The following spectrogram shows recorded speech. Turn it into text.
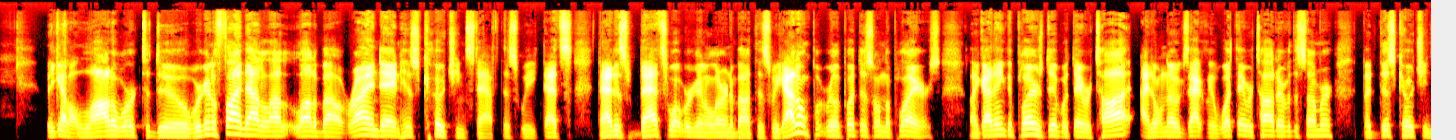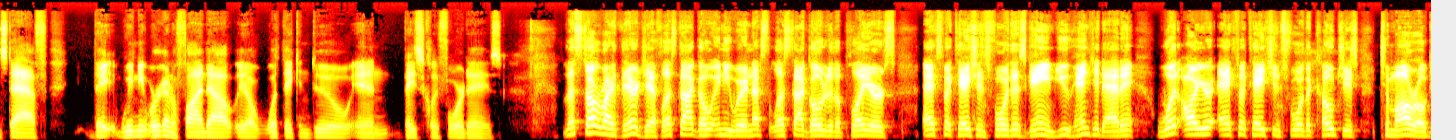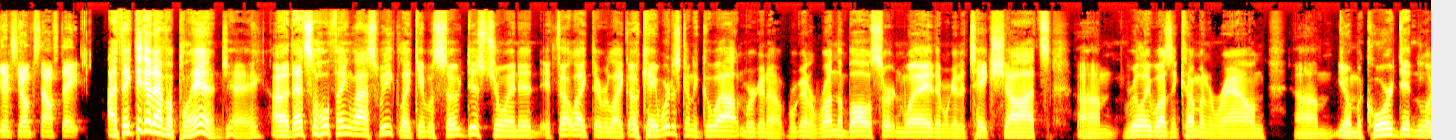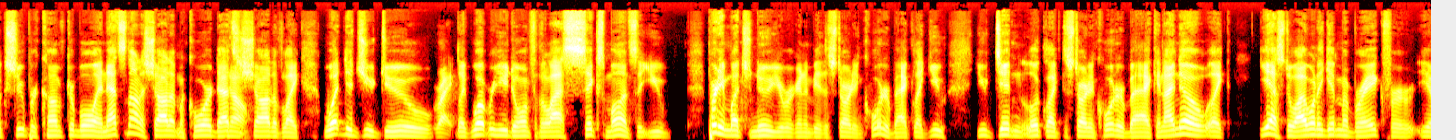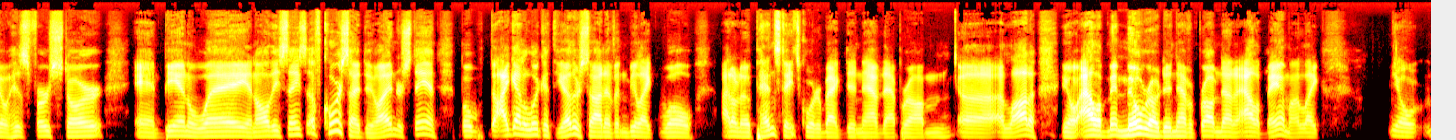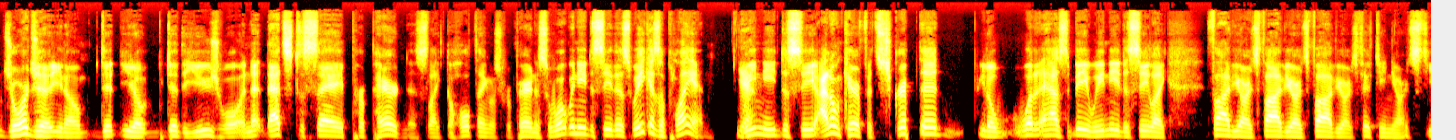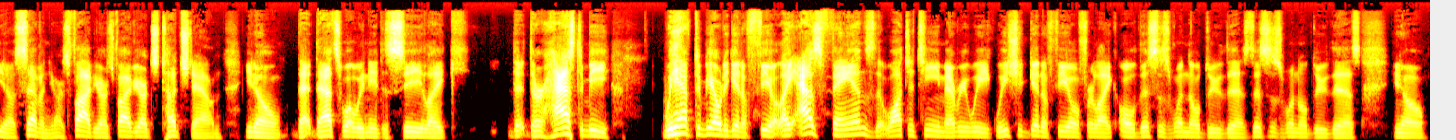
They got a lot of work to do. We're going to find out a lot, a lot about Ryan Day and his coaching staff this week. That's that is that's what we're going to learn about this week. I don't put, really put this on the players. Like I think the players did what they were taught. I don't know exactly what they were taught over the summer, but this coaching staff, they we need we're going to find out you know what they can do in basically four days let's start right there, Jeff. Let's not go anywhere. Let's let's not go to the players' expectations for this game. You hinted at it. What are your expectations for the coaches tomorrow against Youngstown State? I think they got to have a plan, Jay. Uh, that's the whole thing last week. Like it was so disjointed. It felt like they were like, okay, we're just going to go out and we're gonna we're gonna run the ball a certain way. Then we're going to take shots. Um, really wasn't coming around. Um, you know, McCord didn't look super comfortable, and that's not a shot at McCord. That's no. a shot of like, what did you do? Right. Like, what were you doing for the last six months that you pretty much knew you were going to be the starting quarterback. Like you, you didn't look like the starting quarterback. And I know, like, yes, do I want to give him a break for you know his first start and being away and all these things? Of course I do. I understand, but I got to look at the other side of it and be like, well, I don't know. Penn State's quarterback didn't have that problem. Uh, a lot of you know Alabama Milroe didn't have a problem down in Alabama. Like you know Georgia, you know did you know did the usual, and that, that's to say preparedness. Like the whole thing was preparedness. So what we need to see this week is a plan. Yeah. We need to see, I don't care if it's scripted, you know, what it has to be. We need to see like five yards, five yards, five yards, 15 yards, you know, seven yards, five yards, five yards, touchdown. You know, that that's what we need to see. Like th- there has to be, we have to be able to get a feel. Like as fans that watch a team every week, we should get a feel for like, oh, this is when they'll do this. This is when they'll do this. You know,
